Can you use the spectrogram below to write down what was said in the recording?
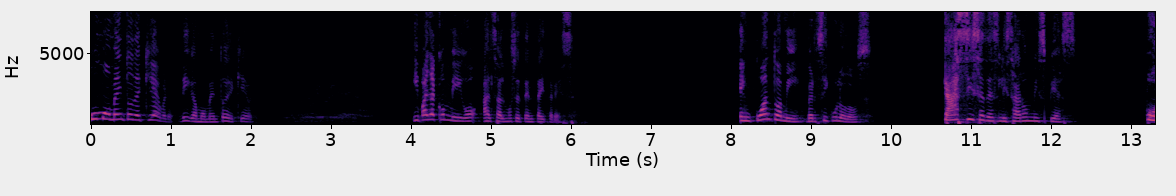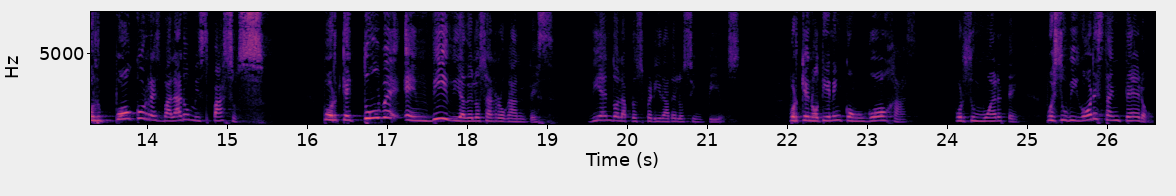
un momento de quiebre, diga momento de quiebre. Y vaya conmigo al Salmo 73. En cuanto a mí, versículo 2, casi se deslizaron mis pies, por poco resbalaron mis pasos, porque tuve envidia de los arrogantes, viendo la prosperidad de los impíos, porque no tienen congojas por su muerte, pues su vigor está entero.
